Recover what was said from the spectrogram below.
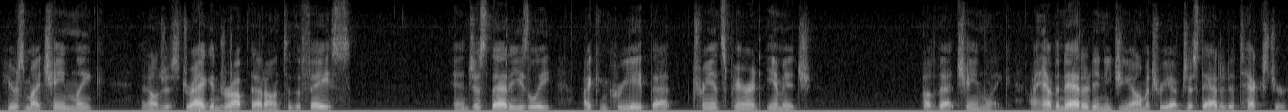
here's my chain link, and I'll just drag and drop that onto the face, and just that easily I can create that transparent image of that chain link. I haven't added any geometry, I've just added a texture.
